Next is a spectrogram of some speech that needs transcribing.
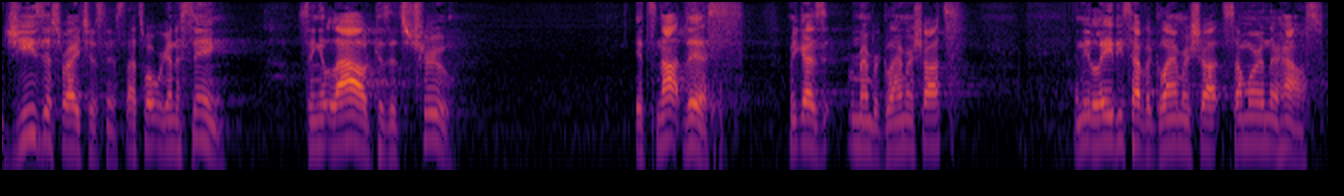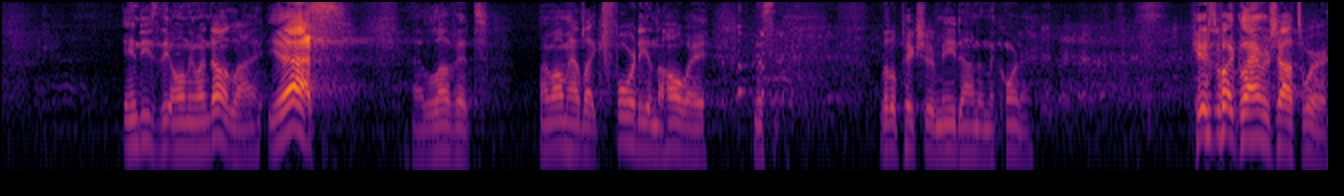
Jesus' righteousness. That's what we're going to sing. Sing it loud because it's true. It's not this. You guys remember glamour shots? Any ladies have a glamour shot somewhere in their house? Indy's the only one, don't lie. Yes! I love it. My mom had like 40 in the hallway. This little picture of me down in the corner. Here's what glamour shots were.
